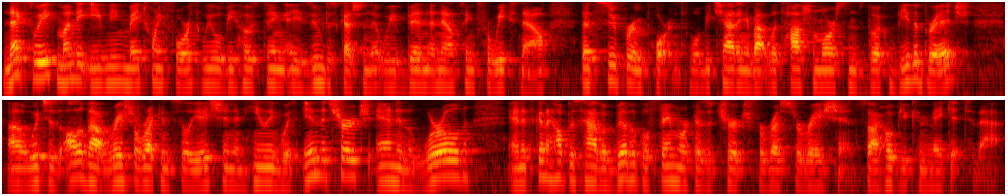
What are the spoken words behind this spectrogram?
Next week, Monday evening, May 24th, we will be hosting a Zoom discussion that we've been announcing for weeks now that's super important. We'll be chatting about Latasha Morrison's book, Be the Bridge, uh, which is all about racial reconciliation and healing within the church and in the world. And it's going to help us have a biblical framework as a church for restoration. So I hope you can make it to that.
